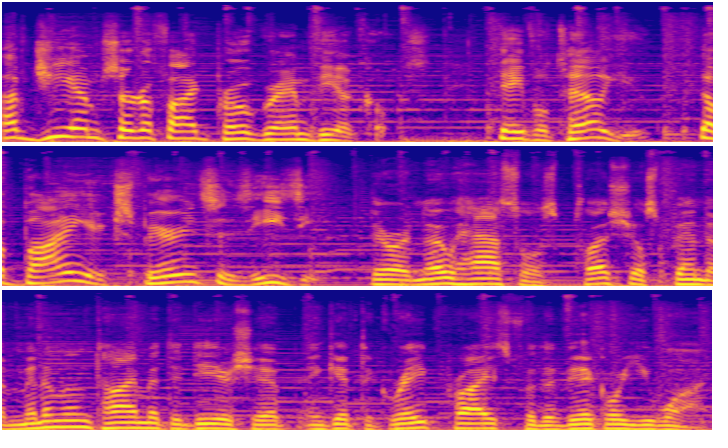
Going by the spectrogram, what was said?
of GM certified program vehicles. Dave will tell you the buying experience is easy. There are no hassles, plus, you'll spend a minimum time at the dealership and get the great price for the vehicle you want.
